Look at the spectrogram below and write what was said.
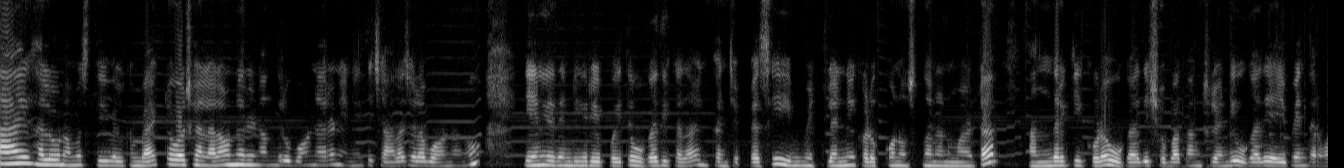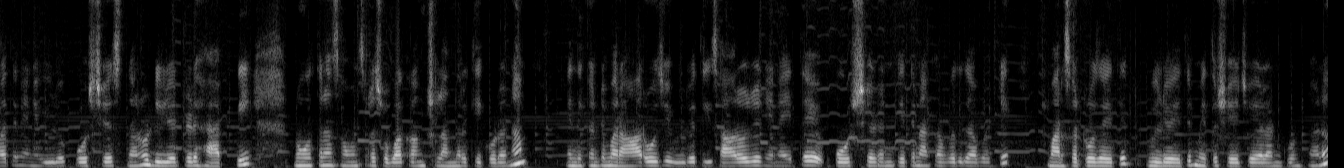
హాయ్ హలో నమస్తే welcome back to our channel. ఎలా ఉన్నారండి అందరూ బాగున్నారా? నేనైతే చాలా చాలా బాగున్నాను. ఏం లేదండి రేపు అయితే ఉగాది కదా. ఇంకని చెప్పేసి మెట్లన్నీ కడుక్కొని వస్తున్నాను అనమాట అందరికీ కూడా ఉగాది శుభాకాంక్షలు అండి. ఉగాది అయిపోయిన తర్వాత నేను వీడియో పోస్ట్ చేస్తున్నాను. డిలేటెడ్ హ్యాపీ నూతన సంవత్సర శుభాకాంక్షలు అందరికీ కూడా ఎందుకంటే మరి ఆ రోజు వీడియో తీసి ఆ రోజు నేనైతే పోస్ట్ చేయడానికి అయితే నాకు అవ్వదు కాబట్టి మరుసటి రోజు అయితే వీడియో అయితే మీతో షేర్ చేయాలనుకుంటున్నాను.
